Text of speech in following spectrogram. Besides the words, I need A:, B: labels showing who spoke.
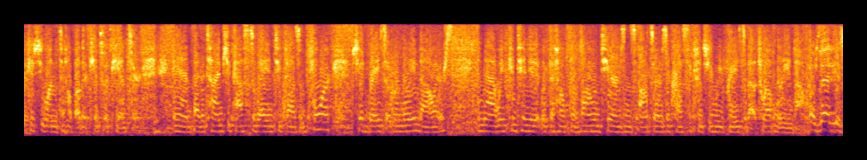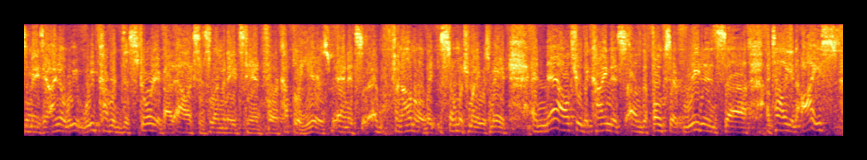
A: because she wanted to help other kids with cancer. And by the time she passed away in 2004, she had raised over a million dollars. And now we've continued it with the help of volunteers and sponsors across the country. We've raised about $12 million.
B: Oh, that is amazing. I know we, we've covered the story about Alex's lemonade stand for a couple of years, and it's uh, phenomenal that so much money was made. And now, through the kindness of the folks at Rita's uh, Italian Ice,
